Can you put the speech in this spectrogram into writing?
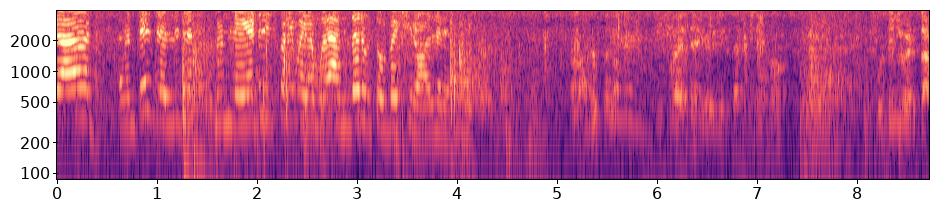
ఇక అంటే జల్దీ జల్దీ మేము లేట్ తీసుకొని మేడం కదా అందరూ తొవ్వేసిరు ఆల్రెడీ అన్ని. బుడ్డీలు పెడతా.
